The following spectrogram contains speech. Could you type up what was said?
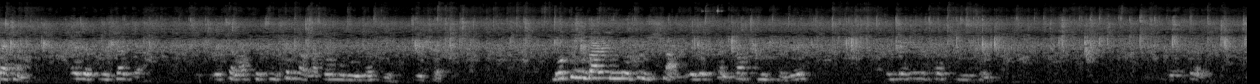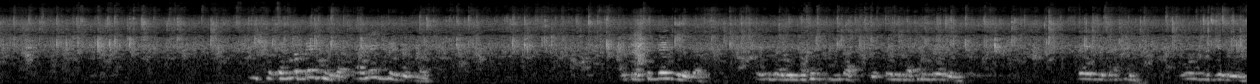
দেখেন, এই যে আজকে পুঁইশাক রান্না করব পুঁইশাক। নতুন বাড়ির নতুন শাক এই সব পুঁইশাক এই। এগুলো কিন্তু সব? পুঁইশাক, এগুলো বেগুন গাছ অনেক বেগুন গাছ। এটা হচ্ছে বেগুন গাছ। এই বেগুন গাছের ফুল আসছে। এই দেখেন বেগুন। এই যে দেখেন ওই যে বেগুন।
